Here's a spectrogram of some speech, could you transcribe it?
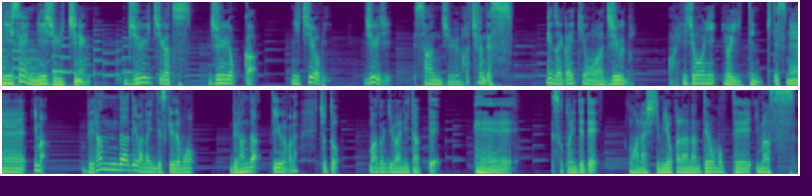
2021年11月14日日曜日10時38分です。現在外気温は10度。非常に良い天気ですね。今、ベランダではないんですけれども、ベランダっていうのかな？ちょっと窓際に立って、えー、外に出てお話ししてみようかななんて思っています。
